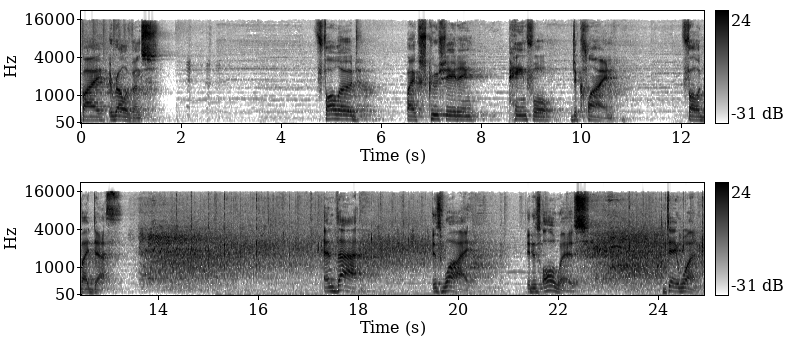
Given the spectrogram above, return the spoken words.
by irrelevance, followed by excruciating, painful decline, followed by death. and that is why it is always day one.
